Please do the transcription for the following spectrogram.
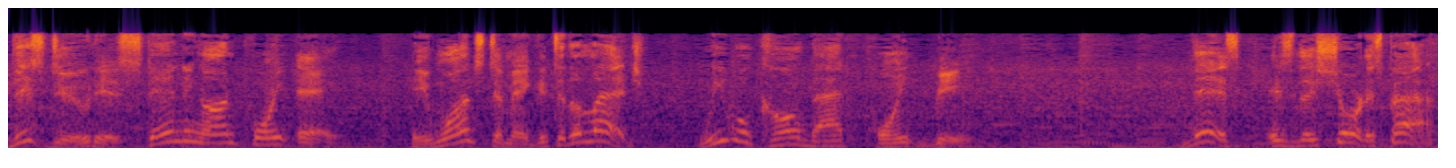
This dude is standing on point A. He wants to make it to the ledge. We will call that point B. This is the shortest path,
